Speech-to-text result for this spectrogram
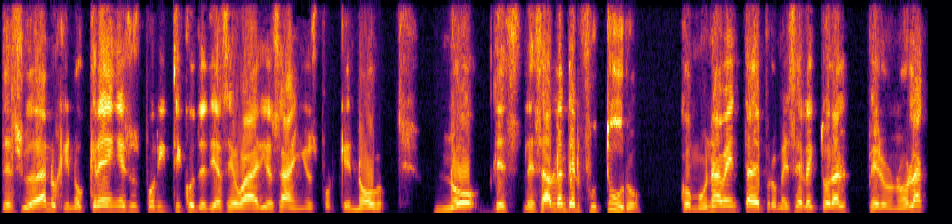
del ciudadano que no cree en esos políticos desde hace varios años porque no, no les, les hablan del futuro como una venta de promesa electoral, pero no la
